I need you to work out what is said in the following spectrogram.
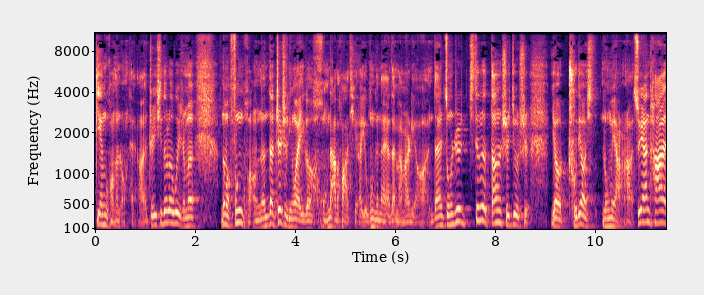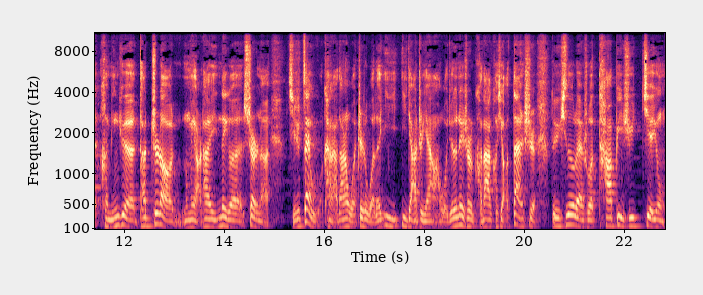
癫狂的状态啊！至于希特勒为什么那么疯狂，那那这是另外一个宏大的话题了，有空跟大家再慢慢聊啊。但是总之，希特勒当时就是要除掉隆美尔啊。虽然他很明确，他知道隆美尔，他那个事儿呢，其实在我看来，当然我这是我的一一家之言啊，我觉得那事儿可大可小。但是对于希特勒来说，他必须借用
